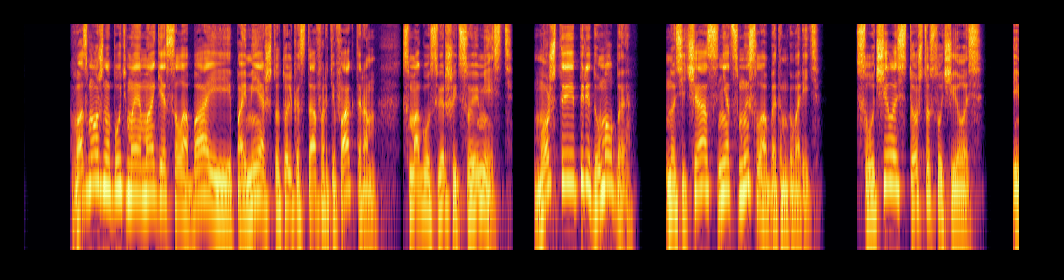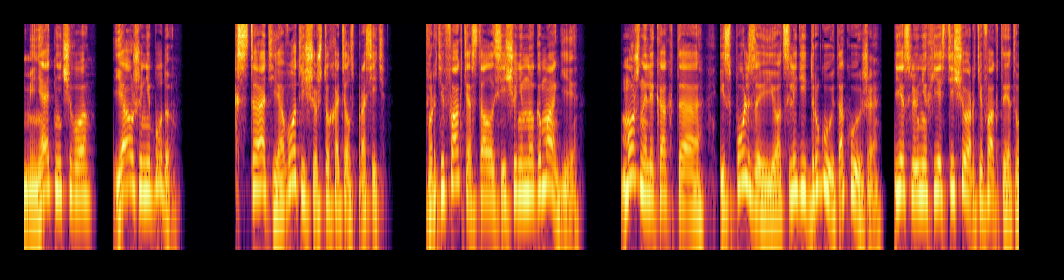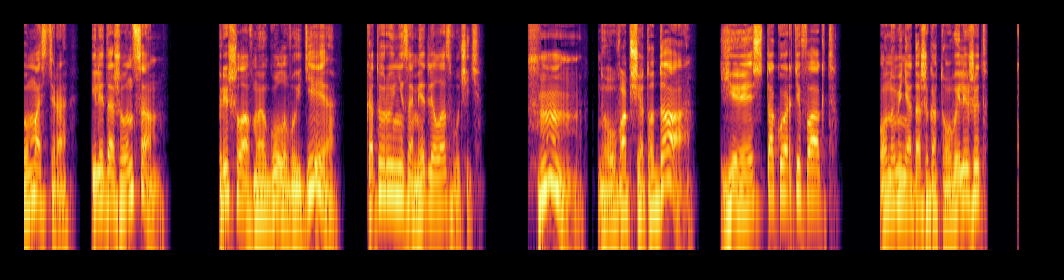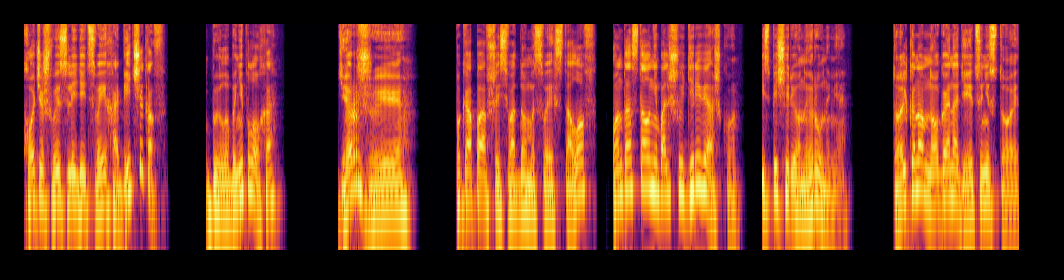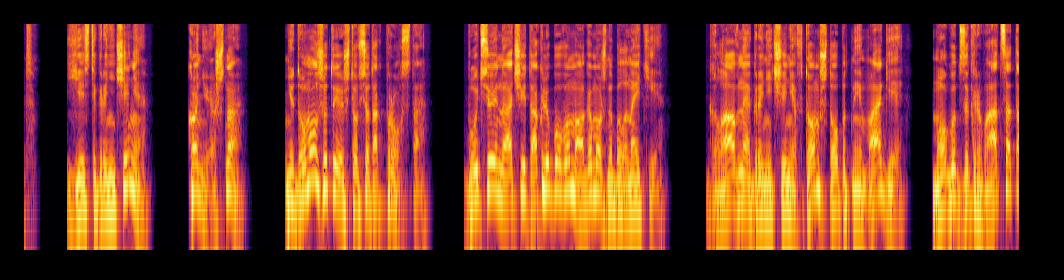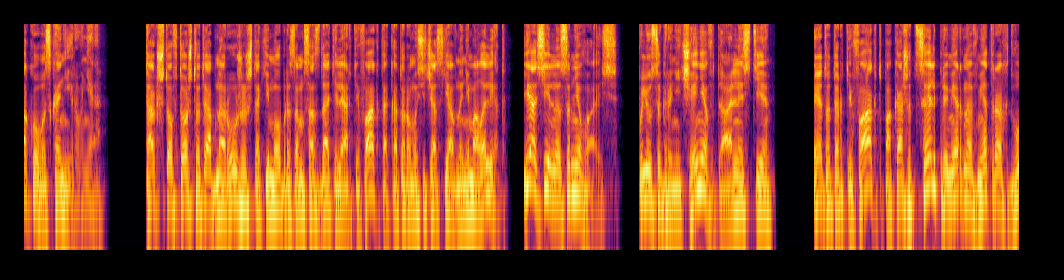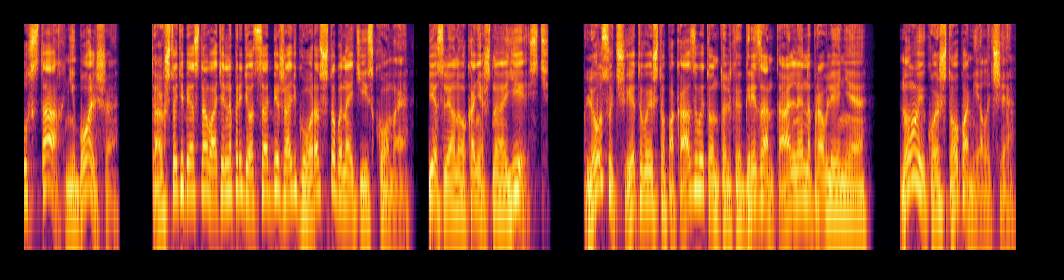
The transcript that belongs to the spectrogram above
Возможно, будь моя магия слаба и пойми, что только став артефактором смогу свершить свою месть, может, и передумал бы. Но сейчас нет смысла об этом говорить. Случилось то, что случилось. И менять ничего я уже не буду. Кстати, а вот еще что хотел спросить. В артефакте осталось еще немного магии. Можно ли как-то, используя ее, отследить другую такую же, если у них есть еще артефакты этого мастера, или даже он сам? Пришла в мою голову идея, которую не замедлил озвучить. «Хм, ну вообще-то да. Есть такой артефакт. Он у меня даже готовый лежит. Хочешь выследить своих обидчиков?» «Было бы неплохо». «Держи». Покопавшись в одном из своих столов, он достал небольшую деревяшку, испещренную рунами. «Только на многое надеяться не стоит». «Есть ограничения?» «Конечно. Не думал же ты, что все так просто? Будь все иначе, и так любого мага можно было найти. Главное ограничение в том, что опытные маги могут закрываться от такого сканирования. Так что в то, что ты обнаружишь таким образом создателя артефакта, которому сейчас явно немало лет, я сильно сомневаюсь. Плюс ограничение в дальности. Этот артефакт покажет цель примерно в метрах двухстах, не больше. Так что тебе основательно придется оббежать город, чтобы найти искомое, если оно, конечно, есть. Плюс, учитывая, что показывает он только горизонтальное направление, ну и кое-что по мелочи.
